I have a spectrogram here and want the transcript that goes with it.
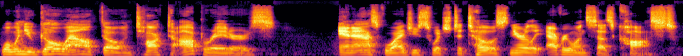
Well, when you go out though and talk to operators, and ask why'd you switch to Toast, nearly everyone says cost.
